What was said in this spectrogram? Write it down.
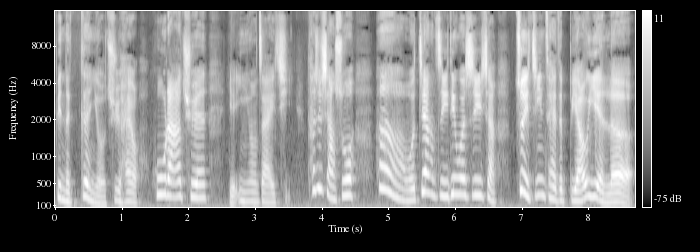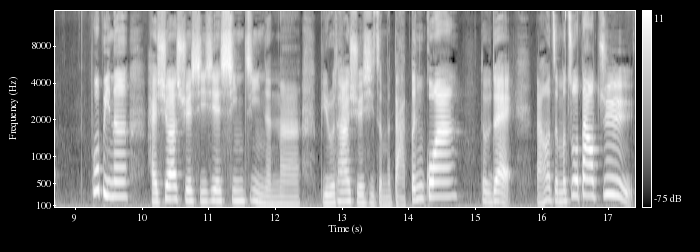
变得更有趣，还有呼啦圈也应用在一起。他就想说，啊，我这样子一定会是一场最精彩的表演了。波比呢，还需要学习一些新技能呐，比如他要学习怎么打灯光，对不对？然后怎么做道具，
